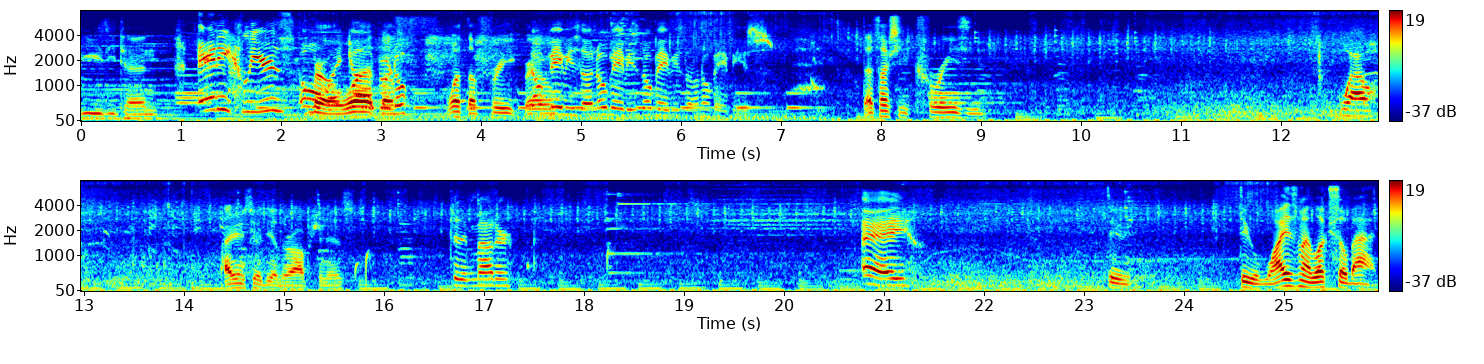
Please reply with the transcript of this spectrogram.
Easy 10. and he clears. Oh bro, my god, bro. No, f- what the freak, bro? no babies though. No babies. No babies though. No babies. That's actually crazy. Wow. I didn't see what the other option is. Didn't matter. Hey. Dude. Dude, why is my luck so bad?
